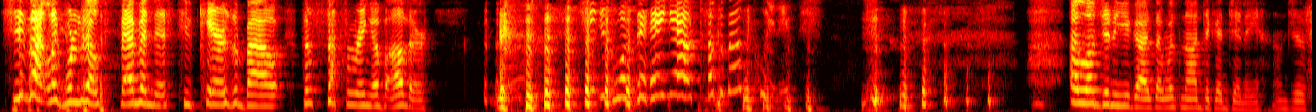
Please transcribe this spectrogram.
She's not like one of those feminists who cares about the suffering of others. She just wants to hang out, talk about Quidditch. I love Ginny, you guys. That was not Dick at Ginny. I'm just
